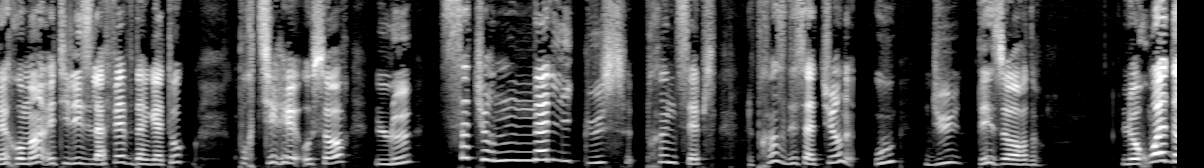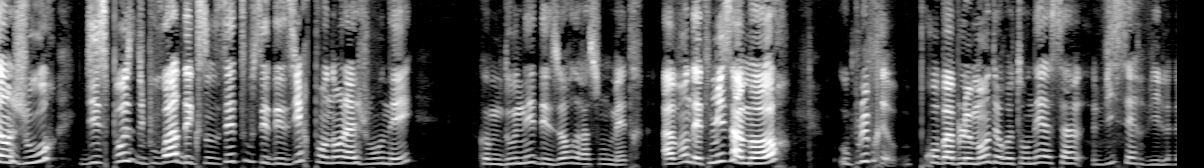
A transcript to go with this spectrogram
Les Romains utilisent la fève d'un gâteau pour tirer au sort le Saturnalicus princeps, le prince des Saturnes ou du désordre. Le roi d'un jour dispose du pouvoir d'exaucer tous ses désirs pendant la journée, comme donner des ordres à son maître, avant d'être mis à mort, ou plus pr- probablement de retourner à sa vie servile.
